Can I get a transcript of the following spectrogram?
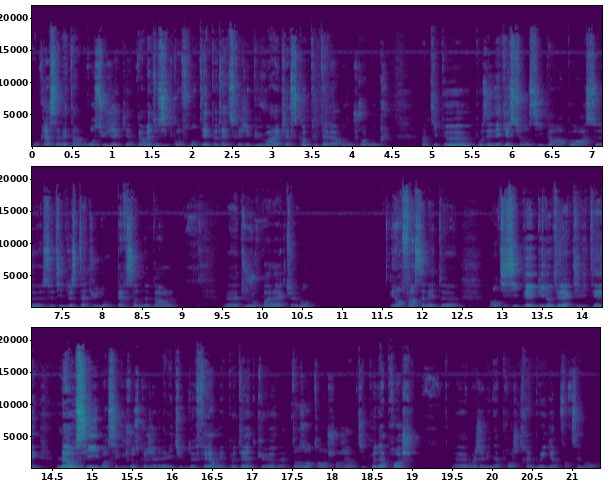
Donc là, ça va être un gros sujet qui va me permettre aussi de confronter peut-être ce que j'ai pu voir avec la SCOP tout à l'heure. Donc je reboucle un petit peu, poser des questions aussi par rapport à ce, type de statut dont personne ne parle. Toujours pas là actuellement. Et enfin, ça va être euh, anticiper et piloter l'activité. Là aussi, c'est quelque chose que j'avais l'habitude de faire, mais peut-être que bah, de temps en temps, changer un petit peu d'approche. Euh, moi, j'avais une approche très Bouygues, hein, forcément,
